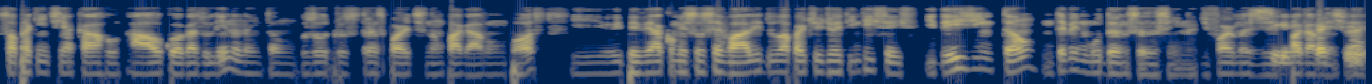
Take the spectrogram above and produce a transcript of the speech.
só para quem tinha carro a álcool ou gasolina, né? Então os outros transportes não pagavam impostos e o IPVA começou a ser válido a partir de 86. E desde então não teve mudanças assim, né, de formas de pagamento, né?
